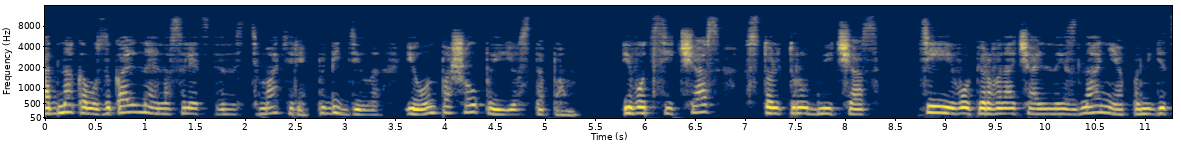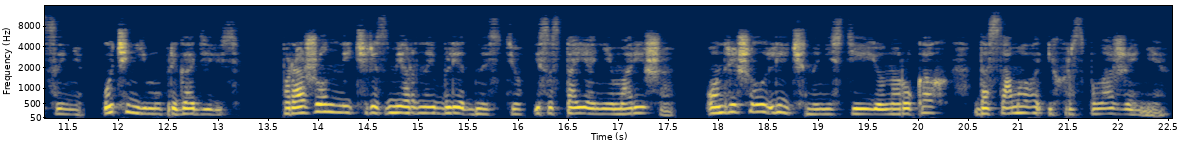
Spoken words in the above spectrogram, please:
Однако музыкальная наследственность матери победила, и он пошел по ее стопам. И вот сейчас, в столь трудный час, те его первоначальные знания по медицине очень ему пригодились. Пораженный чрезмерной бледностью и состоянием Мариши, он решил лично нести ее на руках до самого их расположения.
